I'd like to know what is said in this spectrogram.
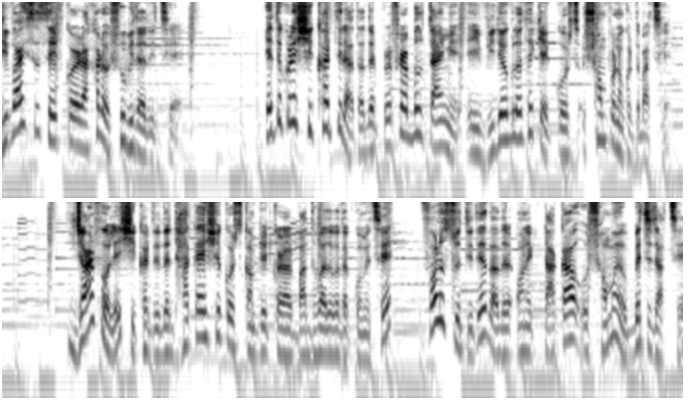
ডিভাইসে সেভ করে রাখারও সুবিধা দিচ্ছে। এতে করে শিক্ষার্থীরা তাদের প্রেফারেবল টাইমে এই ভিডিওগুলো থেকে কোর্স সম্পন্ন করতে পারছে। যার ফলে শিক্ষার্থীদের ঢাকায় এসে কোর্স কমপ্লিট করার বাধ্যবাধকতা কমেছে, ফলশ্রুতিতে তাদের অনেক টাকা ও সময়ও বেঁচে যাচ্ছে।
